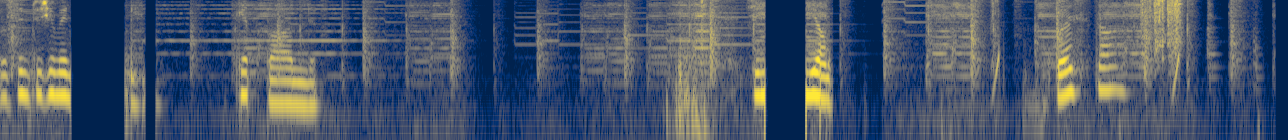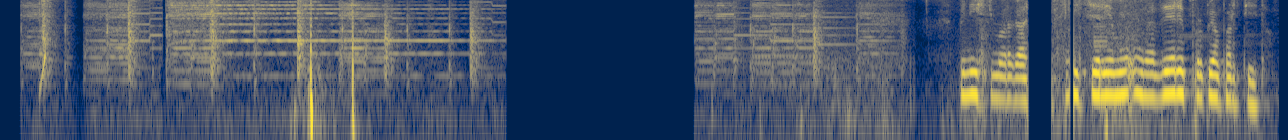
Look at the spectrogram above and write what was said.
Fatto semplicemente... Che palle. Scegliamo questa. Benissimo ragazzi, inizieremo una vera e propria partita.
